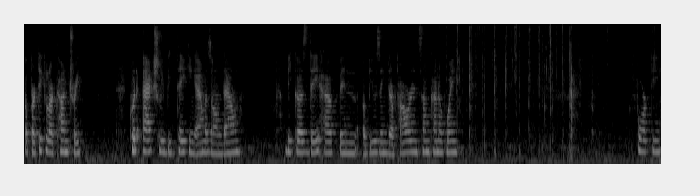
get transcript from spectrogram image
a particular country could actually be taking amazon down because they have been abusing their power in some kind of way 40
